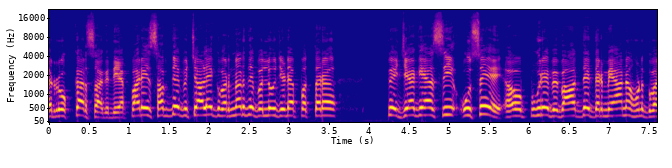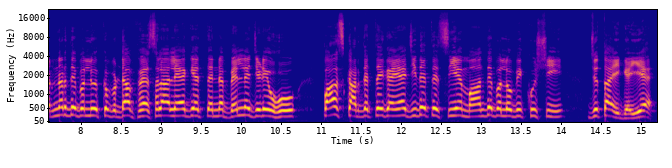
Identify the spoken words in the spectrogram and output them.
ਰੁਖ ਕਰ ਸਕਦੇ ਆ। ਪਰ ਇਹ ਸਭ ਦੇ ਵਿਚਾਲੇ ਗਵਰਨਰ ਦੇ ਵੱਲੋਂ ਜਿਹੜਾ ਪੱਤਰ ਭੇਜਿਆ ਗਿਆ ਸੀ, ਉਸੇ ਪੂਰੇ ਵਿਵਾਦ ਦੇ ਦਰਮਿਆਨ ਹੁਣ ਗਵਰਨਰ ਦੇ ਵੱਲੋਂ ਇੱਕ ਵੱਡਾ ਫੈਸਲਾ ਲਿਆ ਗਿਆ। ਤਿੰਨ ਬਿੱਲ ਨੇ ਜਿਹੜੇ ਉਹ ਪਾਸ ਕਰ ਦਿੱਤੇ ਗਏ ਆ, ਜਿਹਦੇ ਤੇ ਸੀਐਮ ਮਾਨ ਦੇ ਵੱਲੋਂ ਵੀ ਖੁਸ਼ੀ ਜਤਾਈ ਗਈ ਹੈ।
